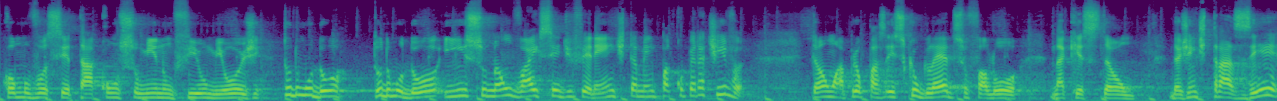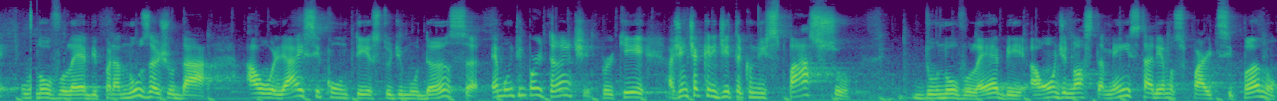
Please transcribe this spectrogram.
como você está consumindo um filme hoje, tudo mudou, tudo mudou e isso não vai ser diferente também para a cooperativa. Então, a preocupação, isso que o Gladson falou na questão da gente trazer o novo Lab para nos ajudar a olhar esse contexto de mudança é muito importante, porque a gente acredita que no espaço do novo Lab, aonde nós também estaremos participando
